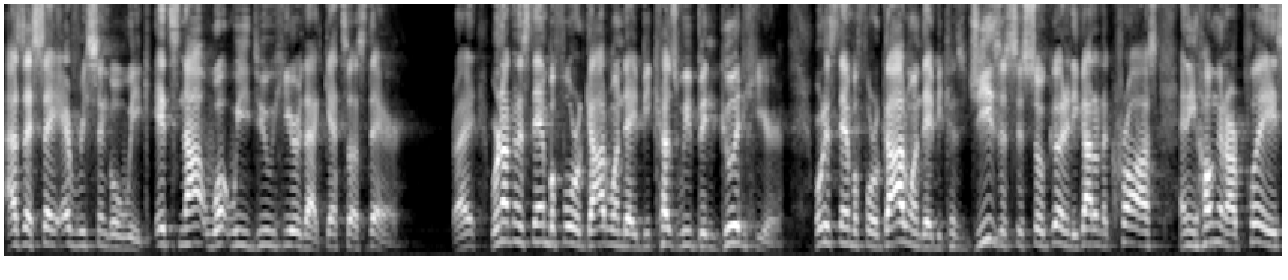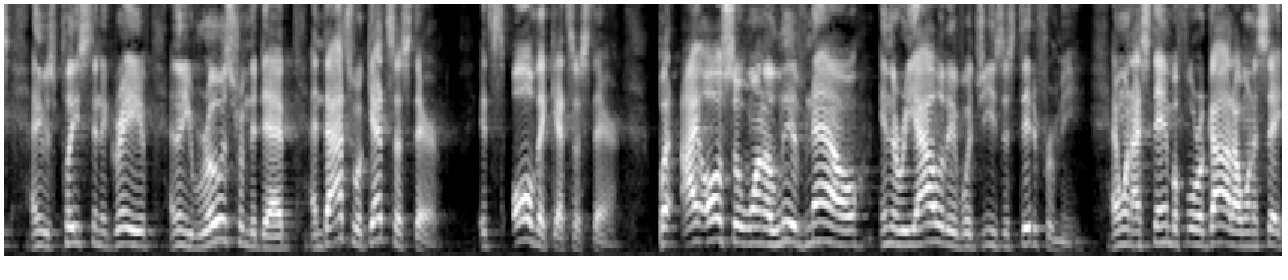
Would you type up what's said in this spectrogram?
as I say every single week, it's not what we do here that gets us there, right? We're not going to stand before God one day because we've been good here. We're going to stand before God one day because Jesus is so good and He got on the cross and He hung in our place and He was placed in a grave and then He rose from the dead, and that's what gets us there. It's all that gets us there. But I also want to live now in the reality of what Jesus did for me. And when I stand before God, I want to say,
